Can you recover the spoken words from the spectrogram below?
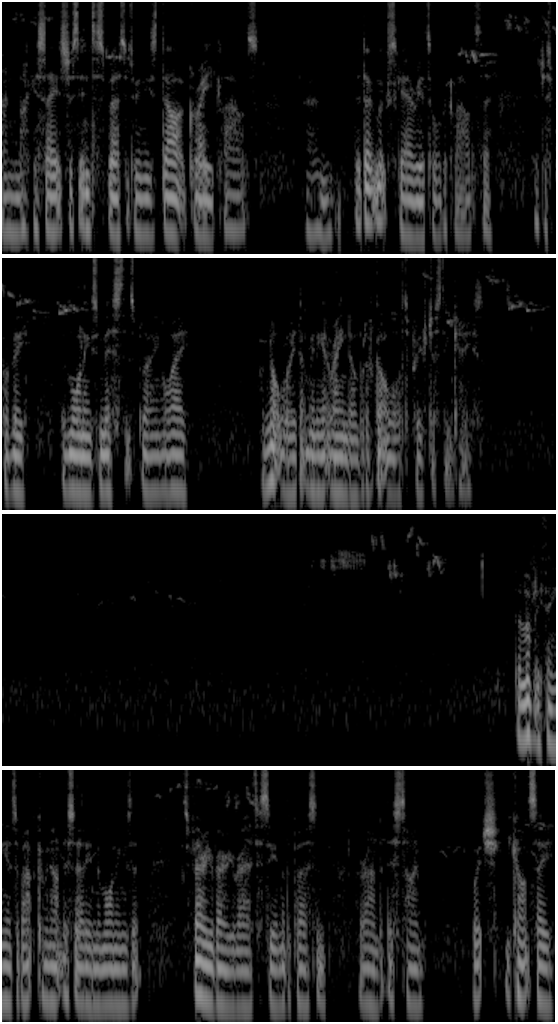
and like I say, it's just interspersed between these dark grey clouds. Um, they don't look scary at all, the clouds. They're, they're just probably the morning's mist that's blowing away. I'm not worried that I'm going to get rained on, but I've got a waterproof just in case. The lovely thing is about coming out this early in the morning is that it's very, very rare to see another person around at this time, which you can't say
